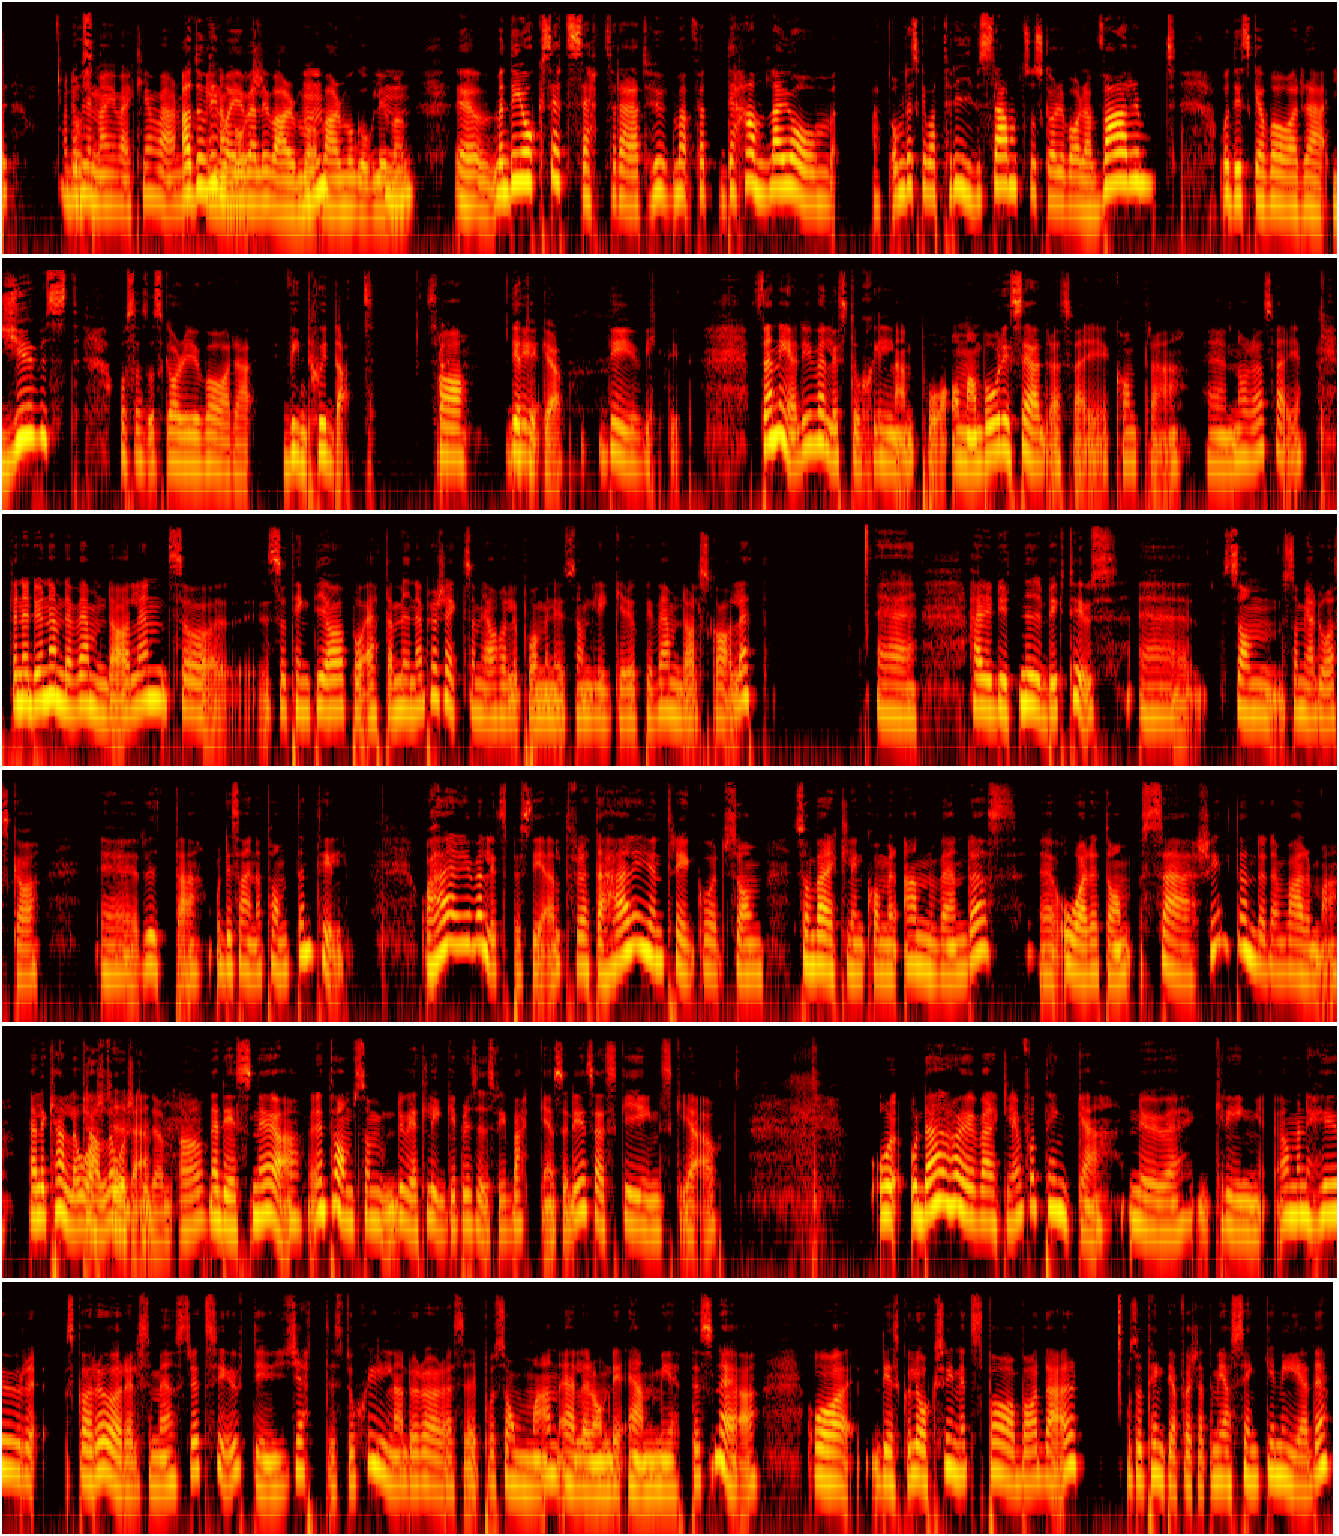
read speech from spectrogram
Och då blir man ju verkligen varm. Ja, då blir man ju väldigt varm och, mm. varm och god blir man. Mm. Men det är också ett sätt sådär att hur man, för att det handlar ju om att om det ska vara trivsamt så ska det vara varmt och det ska vara ljust och sen så ska det ju vara vindskyddat. Sådär. Ja, det, det tycker jag. Det är ju viktigt. Sen är det ju väldigt stor skillnad på om man bor i södra Sverige kontra eh, norra Sverige. För när du nämnde Vemdalen så, så tänkte jag på ett av mina projekt som jag håller på med nu som ligger uppe i Vemdalsskalet. Eh, här är det ett nybyggt hus eh, som, som jag då ska eh, rita och designa tomten till. Och här är det väldigt speciellt för att det här är ju en trädgård som, som verkligen kommer användas eh, året om, särskilt under den varma eller kalla årstiden. Kalla årstiden ja. När det är snö. En tomt som du vet ligger precis vid backen, så det är så här ski in, ski out. Och, och där har jag verkligen fått tänka nu kring, ja men hur ska rörelsemönstret se ut? Det är ju en jättestor skillnad att röra sig på sommaren eller om det är en meter snö. Och det skulle också in ett spabad där. Och så tänkte jag först att men jag sänker ner det.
